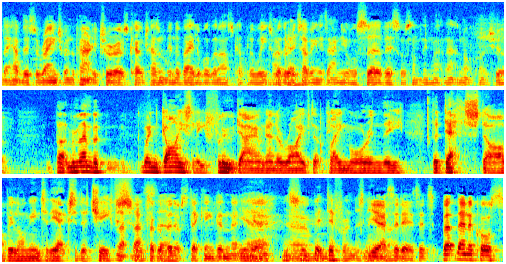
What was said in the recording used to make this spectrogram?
they have this arrangement. Apparently Truro's coach hasn't been available the last couple of weeks, whether Okay. it's having its annual service or something like that. I'm not quite sure. But remember when Guiseley flew down and arrived at Plainmoor in the the Death Star belonging to the Exeter Chiefs. That, that with, took a um, bit of sticking, didn't it? Yeah, it's a um, bit different, isn't it? Yes, But- it is. It's but then of course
